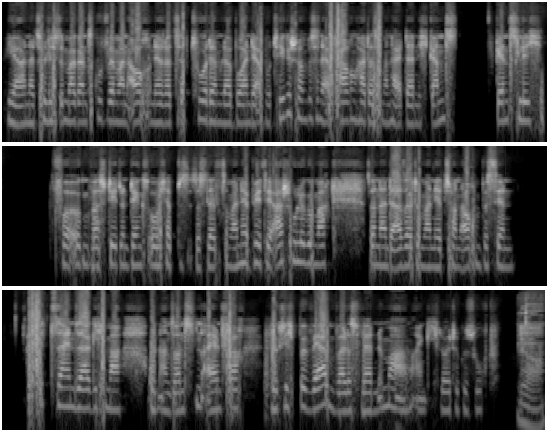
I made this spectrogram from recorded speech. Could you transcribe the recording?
Ja, natürlich ist immer ganz gut, wenn man auch in der Rezeptur oder im Labor in der Apotheke schon ein bisschen Erfahrung hat, dass man halt da nicht ganz gänzlich vor irgendwas steht und denkt, oh, ich habe das das letzte Mal in der PTA-Schule gemacht, sondern da sollte man jetzt schon auch ein bisschen fit sein, sage ich mal, und ansonsten einfach wirklich bewerben, weil es werden immer eigentlich Leute gesucht. Ja,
